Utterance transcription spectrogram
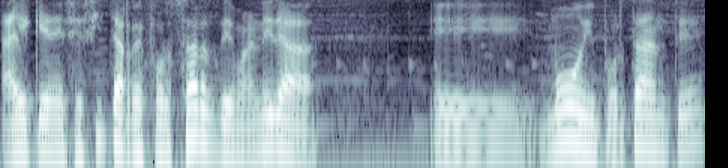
al que necesita reforzar de manera eh, muy importante.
